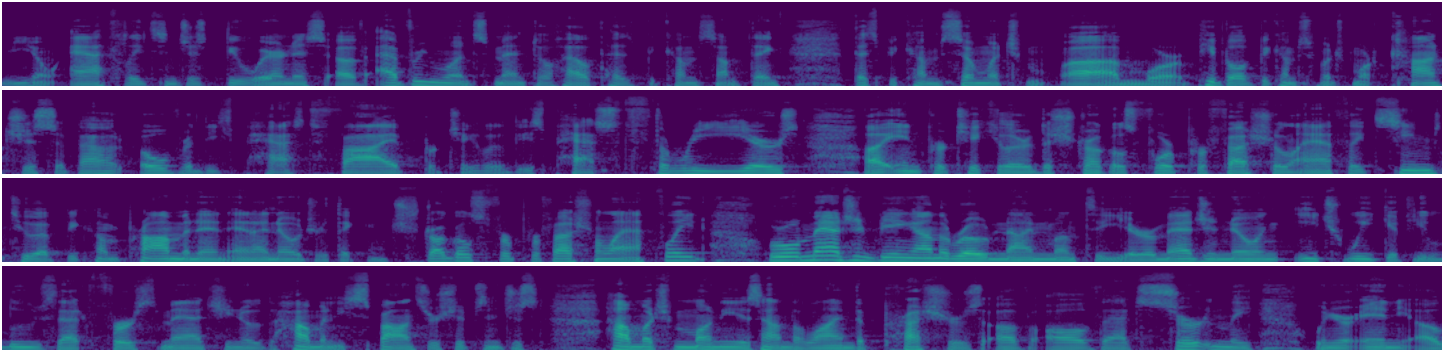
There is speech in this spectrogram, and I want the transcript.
you know athletes and just the awareness of everyone's mental health has become something that's become so much uh, more people have become so much more conscious about over these past five particularly these past three years uh, in particular the struggles for professional athletes seems to have become prominent. And i know what you're thinking struggles for professional athlete? Well imagine being on the road nine months a year. Imagine knowing each week if you lose that first match you know how many sponsorships and just how much money is on the line the pressures of all of that. Certainly when you're in a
